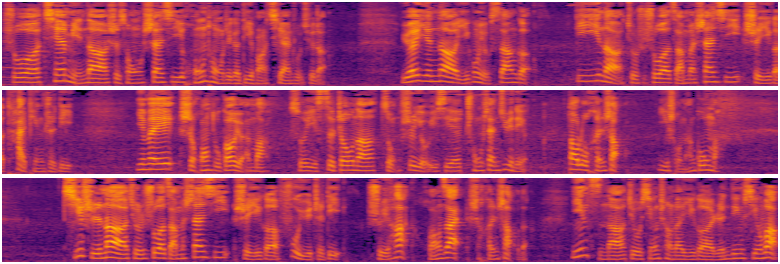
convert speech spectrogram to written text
说迁民呢是从山西洪洞这个地方迁出去的，原因呢一共有三个。第一呢就是说咱们山西是一个太平之地。因为是黄土高原嘛，所以四周呢总是有一些崇山峻岭，道路很少，易守难攻嘛。其实呢，就是说咱们山西是一个富裕之地，水旱蝗灾是很少的，因此呢就形成了一个人丁兴旺、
